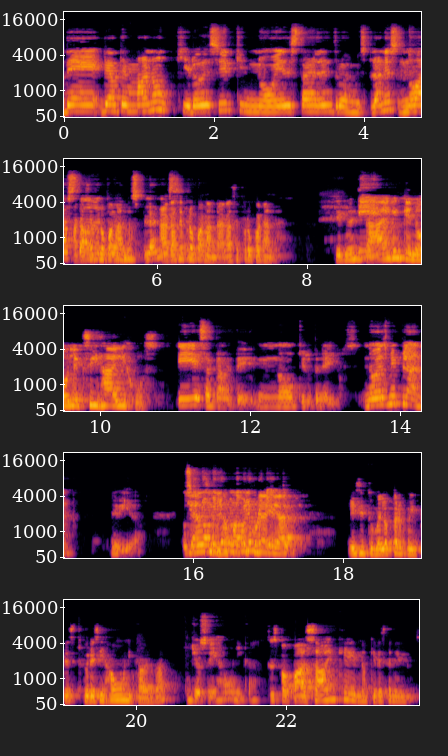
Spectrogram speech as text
de, de, antemano quiero decir que no está dentro de mis planes, no ha estado dentro de mis planes. Hágase propaganda, hágase propaganda. Que necesita alguien que no le exija hijos. Y exactamente, no quiero tener hijos. No es mi plan de vida. O sea, no me, lo, no me lo proyecto. Y si tú me lo permites, tú eres hija única, ¿verdad? Yo soy hija única. ¿Tus papás saben que no quieres tener hijos?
